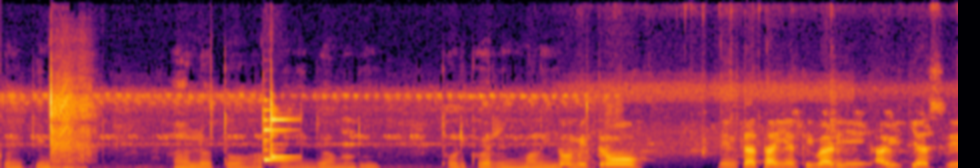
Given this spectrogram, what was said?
કન્ટિન્યુ હાલો તો આપણે નીંદવા માંડી થોડીક વાર મળી. તો મિત્રો, નીંદતા અહીંયાથી વાડી આવી ગયા છે.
